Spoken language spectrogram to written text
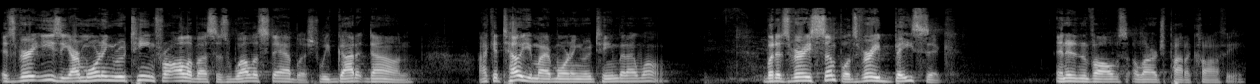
It's very easy. Our morning routine for all of us is well established. We've got it down. I could tell you my morning routine, but I won't. But it's very simple, it's very basic, and it involves a large pot of coffee.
